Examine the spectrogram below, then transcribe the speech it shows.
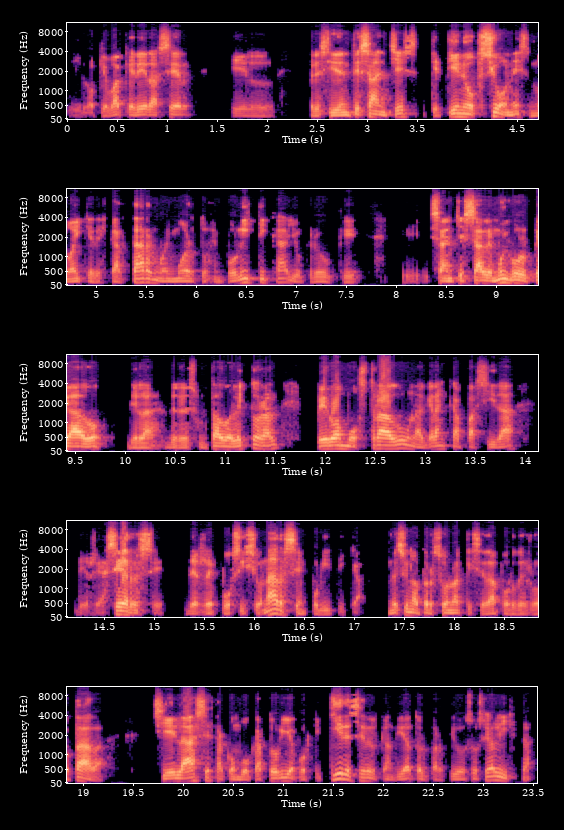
eh, lo que va a querer hacer el presidente Sánchez, que tiene opciones, no hay que descartar, no hay muertos en política, yo creo que eh, Sánchez sale muy golpeado de la, del resultado electoral, pero ha mostrado una gran capacidad de rehacerse, de reposicionarse en política. No es una persona que se da por derrotada. Si él hace esta convocatoria porque quiere ser el candidato del Partido Socialista,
